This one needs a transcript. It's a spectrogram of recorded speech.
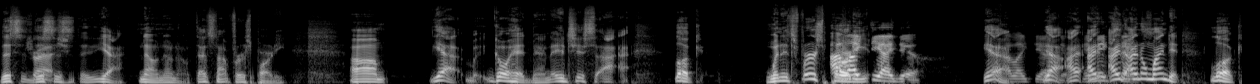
This is Trash. this is yeah. No, no, no. That's not first party. Um, yeah. Go ahead, man. It's just I, look when it's first party. I like the idea. Yeah, I like the yeah, idea. I, I, I, I don't mind it. Look,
